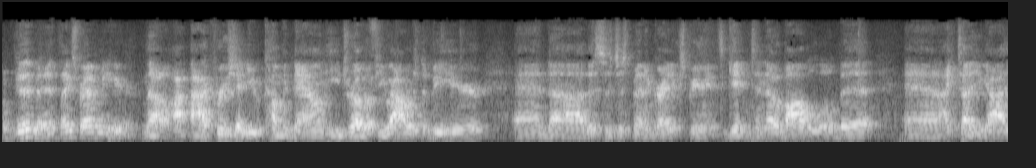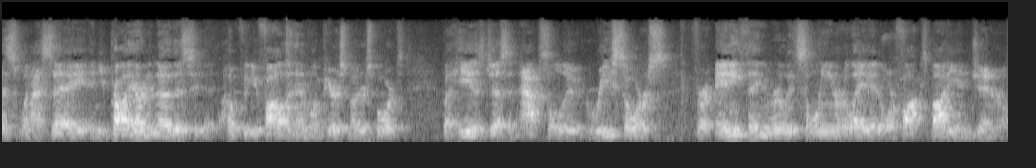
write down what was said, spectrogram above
I'm good, man. Thanks for having me here. No, I, I appreciate you coming down. He drove a few hours to be here, and uh, this has just been a great experience getting to know Bob a little bit. And I tell you guys, when I say, and you probably already know this, hopefully you follow him on Purist Motorsports, but he is just an absolute resource for anything really Saleen related or Fox Body in general.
